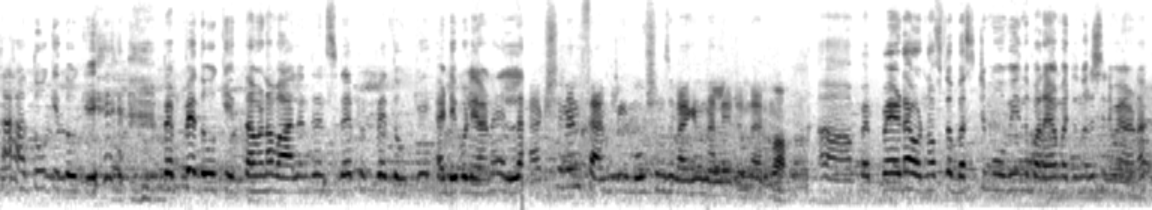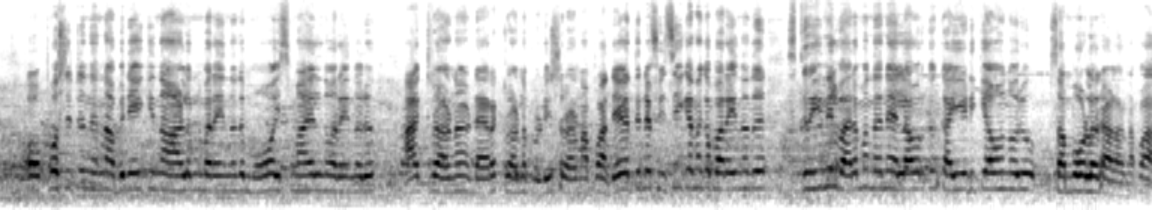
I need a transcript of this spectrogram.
തൂക്കി തൂക്കി. പെപ്പെ തൂക്കി. ഇത്തവണ വാലന്റൈൻസ് ഡേ പെപ്പെ തൂക്കി. അടിപൊളിയാണ്. എല്ലാ ആക്ഷൻ ആൻഡ് ഫാമിലി ഇമോഷൻസ് ഭയങ്കര നല്ലതായിട്ടുണ്ടായിരുന്നു. പെപ്പയുടെ one of the best movie എന്ന് പറയാൻ പറ്റുന്ന ഒരു സിനിമയാണ്. ഓപ്പോസിറ്റ് നിന്ന് അഭിനയിക്കുന്ന ആളെന്ന് പറയുന്നത് മോ ഇസ്മായിൽ എന്ന് പറയുന്ന ഒരു ആക്ടറാണ് ഡയറക്ടറാണ് പ്രൊഡ്യൂസറാണ് അപ്പോൾ അദ്ദേഹത്തിന്റെ ഫിസിക് എന്നൊക്കെ പറയുന്നത് സ്ക്രീനിൽ വരുമ്പം തന്നെ എല്ലാവർക്കും കൈയടിക്കാവുന്ന ഒരു സംഭവമുള്ള ഒരാളാണ്. അപ്പോൾ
